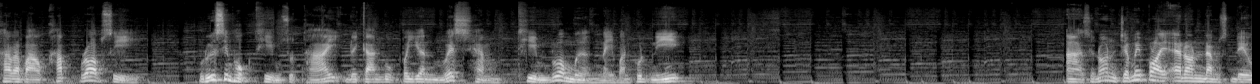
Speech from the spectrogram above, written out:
คาราบาวคัพรอบ 4 หรือ 16 ทีมสุดท้าย โดยการบุกไปเยือนเวสต์แฮมทีมร่วมเมืองในวันพุธนี้ อาร์เซนอลจะไม่ปล่อยแอรอนดัมสเดล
